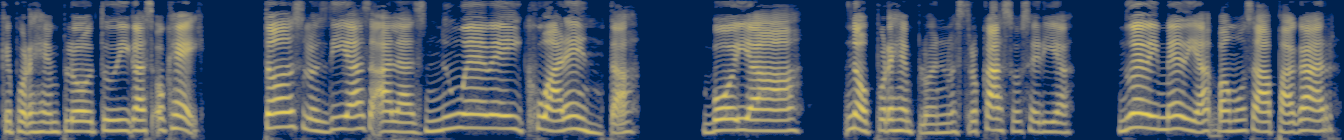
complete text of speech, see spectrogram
Que por ejemplo tú digas, ok, todos los días a las nueve y cuarenta voy a... No, por ejemplo, en nuestro caso sería nueve y media vamos a apagar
